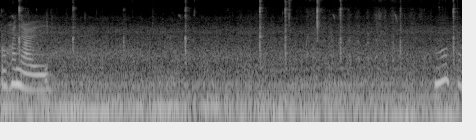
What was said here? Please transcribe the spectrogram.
Проганяє її. Ну так.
